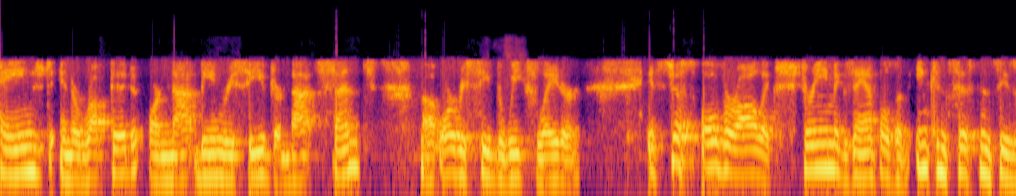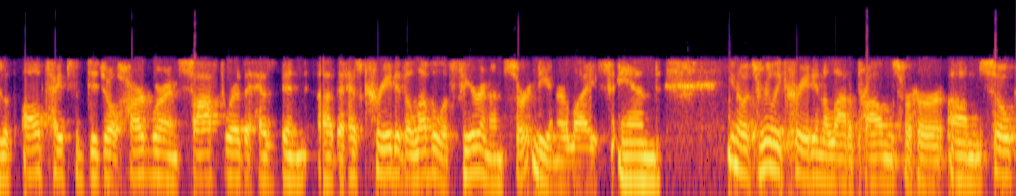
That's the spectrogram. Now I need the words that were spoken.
changed, interrupted, or not being received or not sent, uh, or received weeks later. It's just overall extreme examples of inconsistencies with all types of digital hardware and software that has been uh, that has created a level of fear and uncertainty in her life and you know, it's really creating a lot of problems for her. Um, so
